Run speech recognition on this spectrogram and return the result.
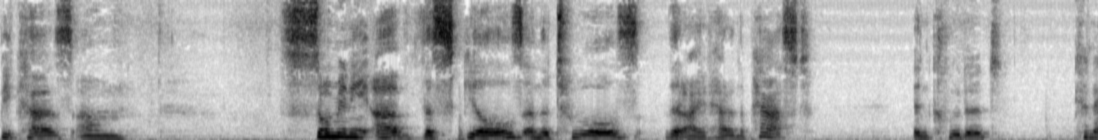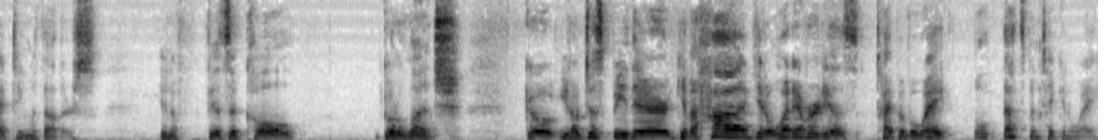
because um, so many of the skills and the tools that I've had in the past included connecting with others in a physical go to lunch go you know just be there give a hug you know whatever it is type of a way. Well that's been taken away.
